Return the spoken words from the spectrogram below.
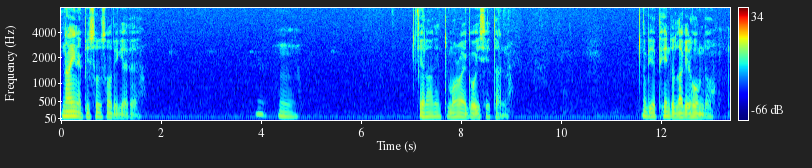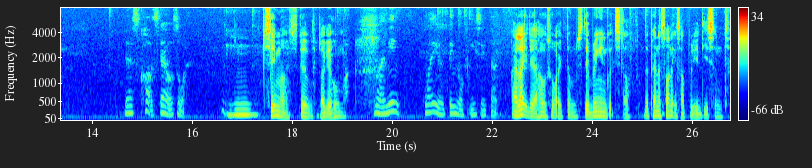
Nine episodes altogether. Mm. Hmm. Okay lah, then tomorrow I go Isetan. lah. It'll be a pain to lug it home though. There's Courts there also what? Mm, same ah, still lug it home. ah. No, I mean, why do you think of Isetan? I like their household items. They bring in good stuff. The Panasonics are pretty decent.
